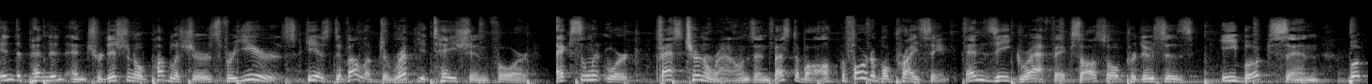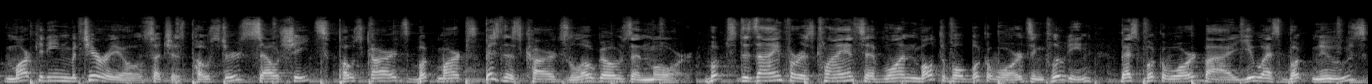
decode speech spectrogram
independent and traditional publishers for years. He has developed a reputation for excellent work, fast turnarounds, and best of all, affordable pricing. NZ Graphics also produces ebooks and book marketing materials such as posters, sell sheets, postcards, bookmarks, business cards, logos, and more. Books designed for his clients have won multiple book awards, including Best Book Award by U.S. Book News,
